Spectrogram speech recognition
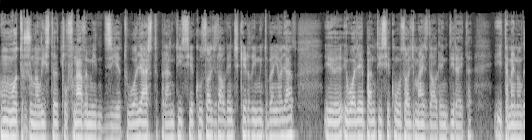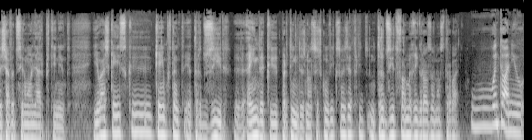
um outro jornalista telefonava-me e dizia: Tu olhaste para a notícia com os olhos de alguém de esquerda e muito bem olhado. Eu olhei para a notícia com os olhos mais de alguém de direita e também não deixava de ser um olhar pertinente. E eu acho que é isso que, que é importante, é traduzir, eh, ainda que partindo das nossas convicções, é traduzir de forma rigorosa o nosso trabalho. O António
